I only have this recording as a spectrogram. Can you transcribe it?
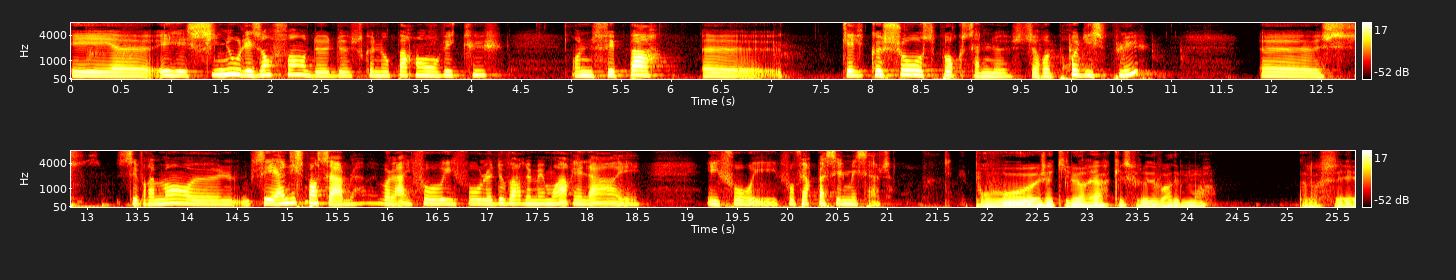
Et, si nous, les enfants, de, ce que nos parents ont vécu, on ne fait pas quelque chose pour que ça ne se reproduise plus, c'est vraiment, euh, c'est indispensable. Voilà, il faut, il faut, le devoir de mémoire est là et, et il faut, il faut faire passer le message. Et pour vous, euh, Jackie Lerer, qu'est-ce que le devoir de mémoire? Alors c'est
